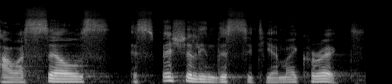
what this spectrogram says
ourselves, especially in this city. Am I correct?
